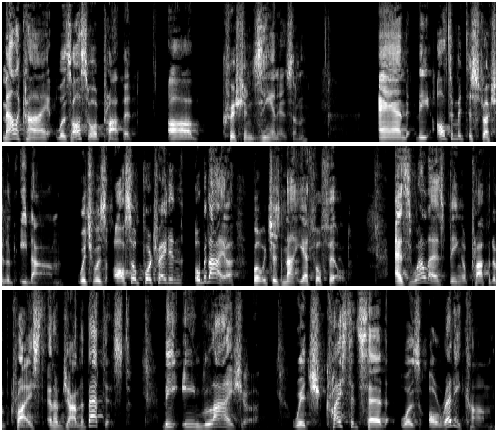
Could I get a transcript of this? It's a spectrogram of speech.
Malachi was also a prophet of Christian Zionism and the ultimate destruction of Edom, which was also portrayed in Obadiah, but which is not yet fulfilled as well as being a prophet of Christ and of John the Baptist. The Elijah, which Christ had said was already come,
